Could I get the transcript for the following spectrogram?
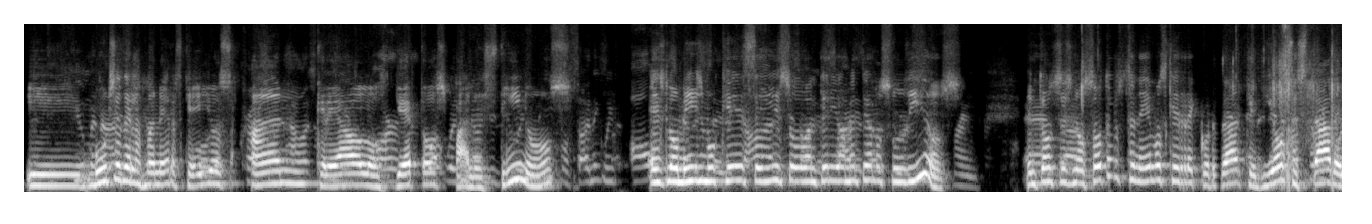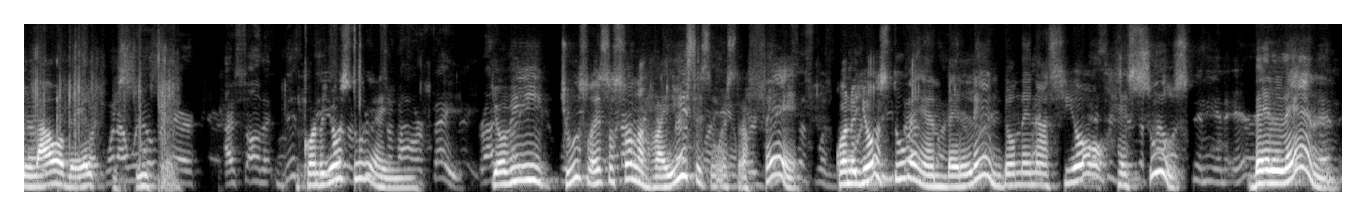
Y muchas de las maneras que ellos han creado los guetos palestinos es lo mismo que se hizo anteriormente a los judíos. Entonces nosotros tenemos que recordar que Dios está del lado de él que sufre. cuando yo estuve ahí, yo vi, Chuso, esas son las raíces de nuestra fe. Cuando yo estuve en Belén, donde nació Jesús, Belén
